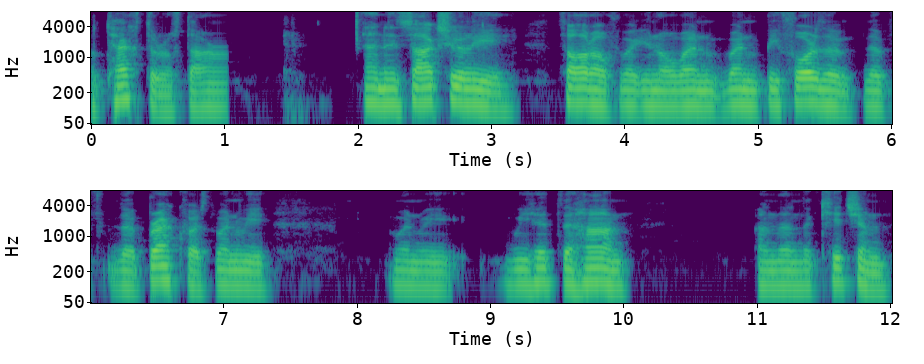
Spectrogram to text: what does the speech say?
protector of Dharma, and it's actually thought of you know when when before the the, the breakfast when we when we we hit the hand and then the kitchen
